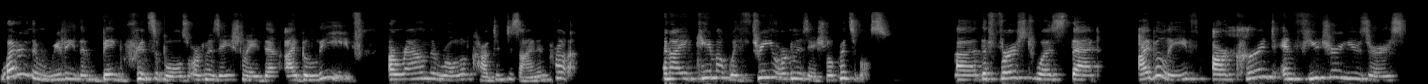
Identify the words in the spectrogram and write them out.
What are the really the big principles organizationally that I believe around the role of content design and product? And I came up with three organizational principles. Uh, the first was that I believe our current and future users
